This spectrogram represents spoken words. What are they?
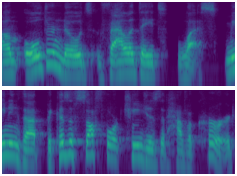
um, older nodes validate less, meaning that because of soft fork changes that have occurred,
